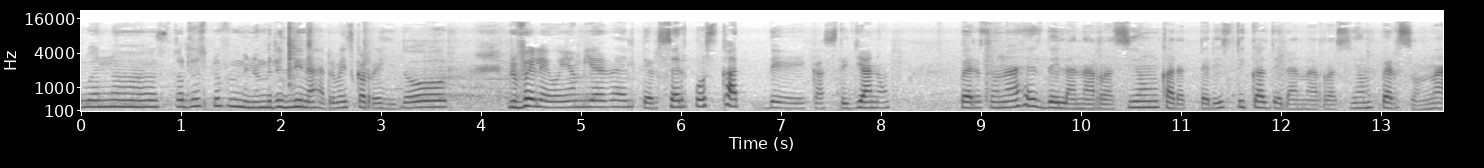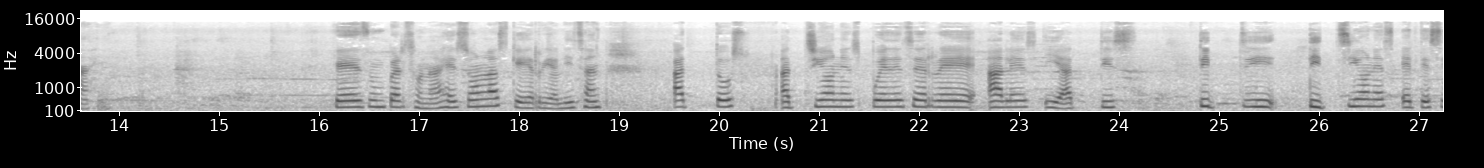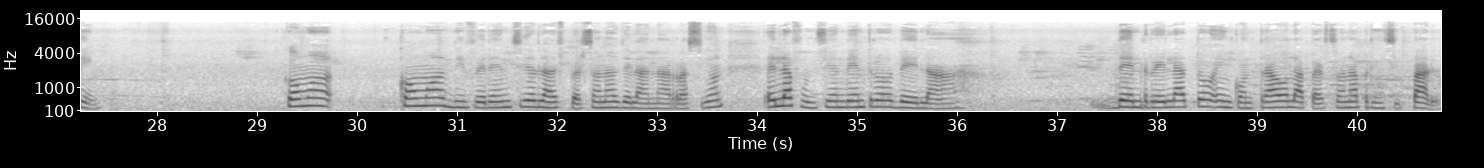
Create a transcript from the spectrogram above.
Buenas tardes, profe. Mi nombre es Lina Hermes Corregidor. Profe, le voy a enviar el tercer postcat de castellano. Personajes de la narración, características de la narración, personaje. ¿Qué es un personaje? Son las que realizan actos, acciones, pueden ser reales y ficciones, etc. ¿Cómo, ¿Cómo diferencia las personas de la narración? Es la función dentro de la, del relato encontrado la persona principal.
